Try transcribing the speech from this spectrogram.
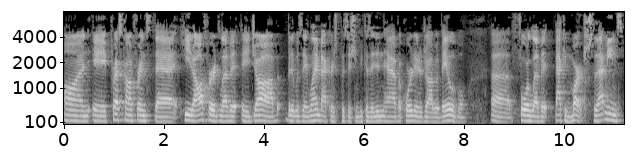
on a press conference that he had offered Leavitt a job, but it was a linebacker's position because they didn't have a coordinator job available uh, for Leavitt back in March. So that means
